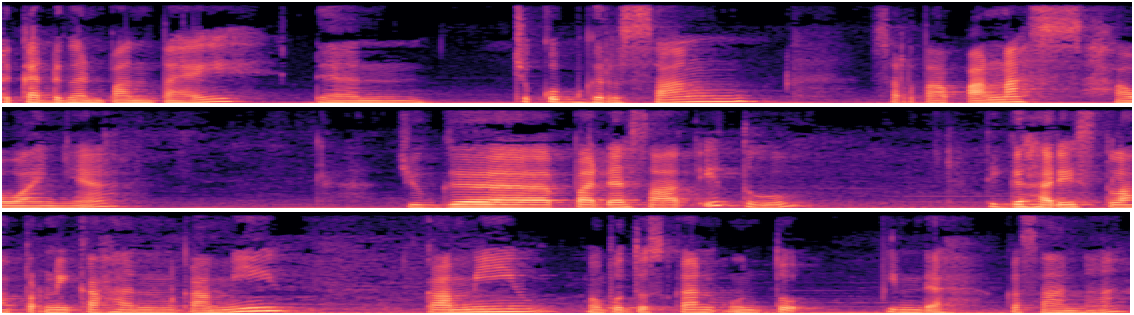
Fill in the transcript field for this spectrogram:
dekat dengan pantai dan cukup gersang serta panas hawanya. Juga pada saat itu, tiga hari setelah pernikahan kami, kami memutuskan untuk pindah ke sana,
